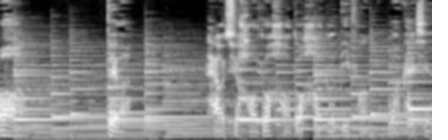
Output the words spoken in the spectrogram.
哦，对了，还要去好多好多好多地方，玩开心。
